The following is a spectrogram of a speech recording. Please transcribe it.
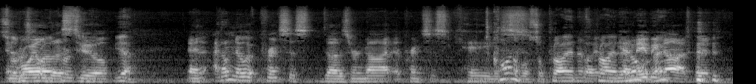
So and Royal does too. Yeah, And I don't know if Princess does or not at Princess Cays. it's carnival, so probably But, probably yeah, maybe right? not. But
